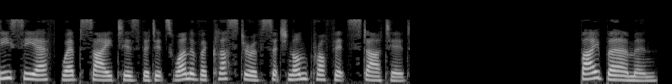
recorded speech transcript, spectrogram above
CCF website is that it's one of a cluster of such non-profits started by Berman.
